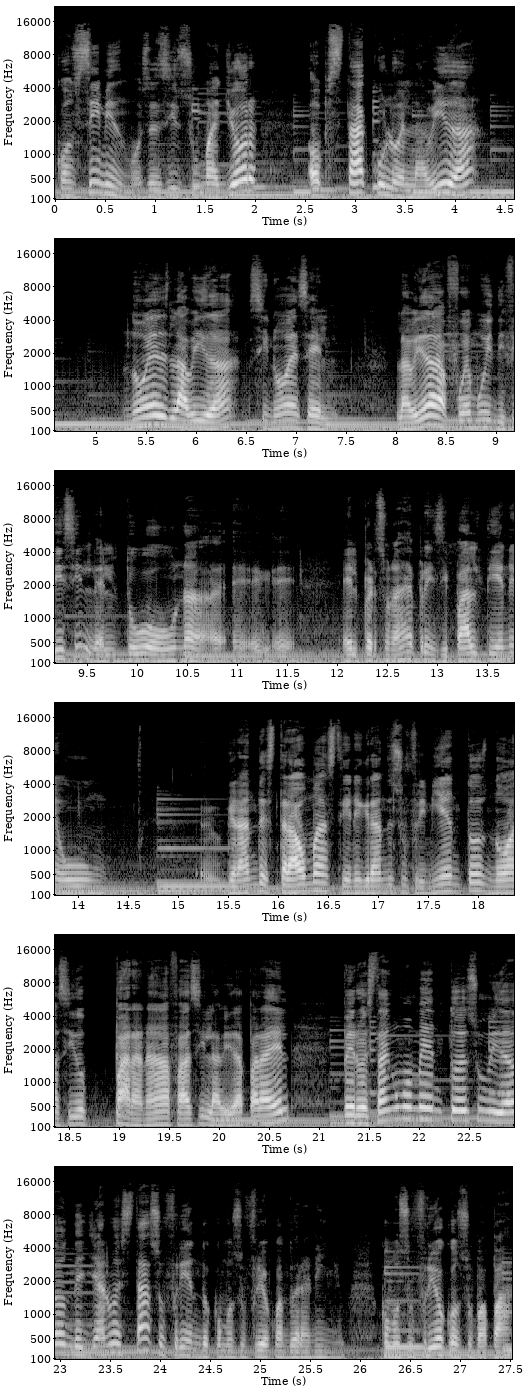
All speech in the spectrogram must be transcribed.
con sí mismo. Es decir, su mayor obstáculo en la vida no es la vida, sino es él. La vida fue muy difícil, él tuvo una... Eh, eh, eh, el personaje principal tiene un grandes traumas, tiene grandes sufrimientos, no ha sido para nada fácil la vida para él, pero está en un momento de su vida donde ya no está sufriendo como sufrió cuando era niño, como sufrió con su papá,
